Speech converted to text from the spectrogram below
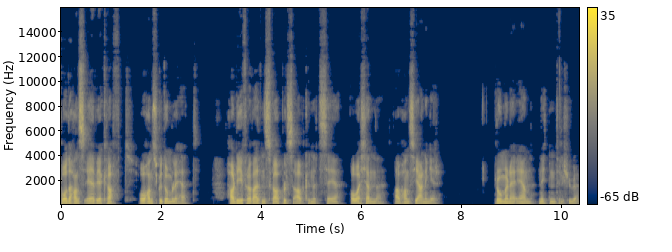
både hans evige kraft og hans guddommelighet, har de fra verdens skapelse av kunnet se og erkjenne av hans gjerninger. Romerne 1, 19-20.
